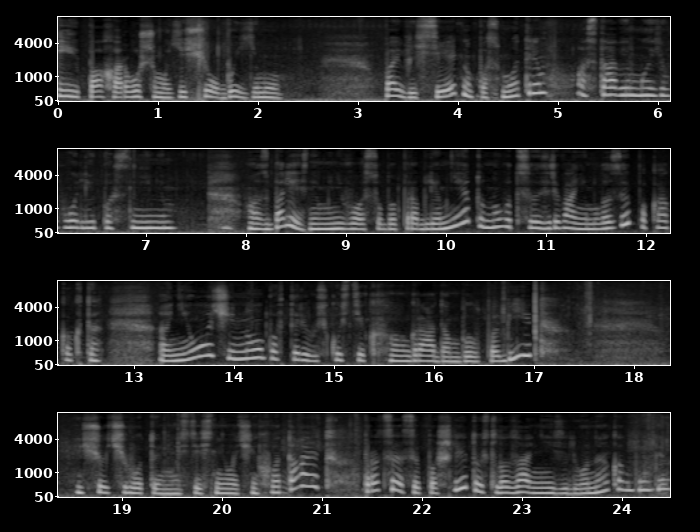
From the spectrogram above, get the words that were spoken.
И по-хорошему еще бы ему повисеть. Ну, посмотрим, оставим мы его, либо снимем. А с болезнями у него особо проблем нету, но вот с вызреванием лозы пока как-то а, не очень. Но, повторюсь, кустик а, градом был побит. Еще чего-то ему здесь не очень хватает. Процессы пошли, то есть лоза не зеленая, как бубен,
